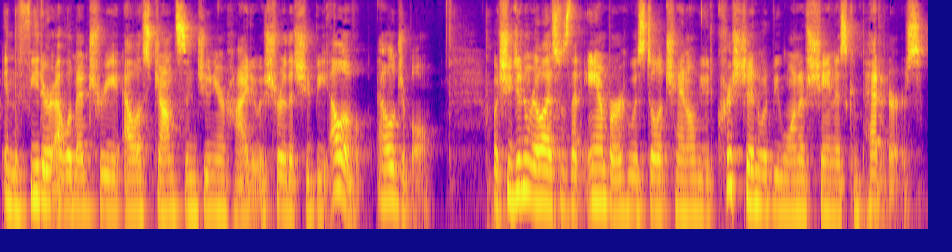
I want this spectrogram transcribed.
in the feeder elementary Alice Johnson Junior High to assure that she'd be el- eligible. What she didn't realize was that Amber, who was still at Channelview Christian, would be one of Shayna's competitors.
